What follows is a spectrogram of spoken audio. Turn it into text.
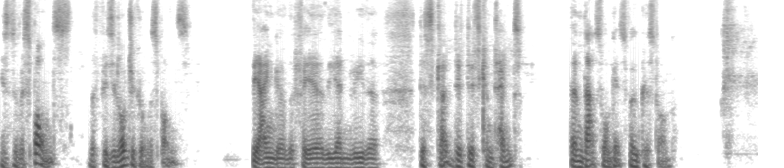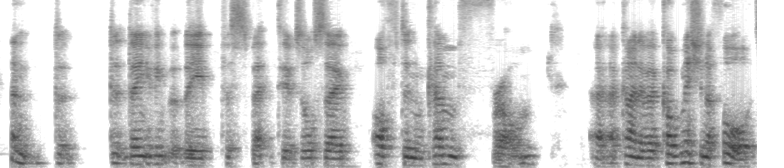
is the response, the physiological response, the anger, the fear, the envy, the, the discontent. Then that's what gets focused on. And don't you think that the perspectives also often come from a, a kind of a cognition of thought,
